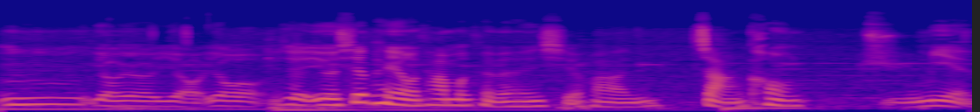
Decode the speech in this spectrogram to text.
嗯，有有。有有有些朋友，他们可能很喜欢掌控局面，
